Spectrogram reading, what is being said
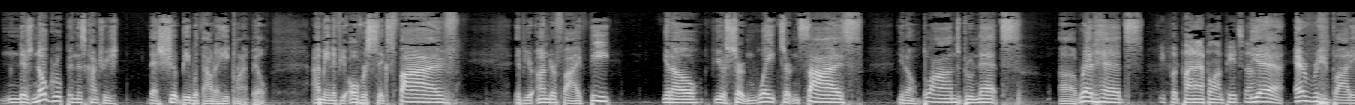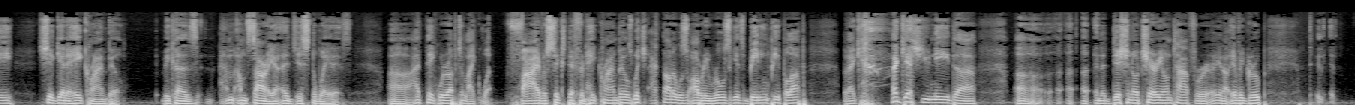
there's no group in this country that should be without a hate crime bill. I mean, if you're over six five, if you're under five feet, you know, if you're a certain weight, certain size, you know, blondes, brunettes, uh, redheads. You put pineapple on pizza? Yeah, everybody should get a hate crime bill because I'm, I'm sorry, it's just the way it is. Uh, I think we're up to like what five or six different hate crime bills, which I thought it was already rules against beating people up, but I guess, I guess you need uh, uh, an additional cherry on top for you know every group.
